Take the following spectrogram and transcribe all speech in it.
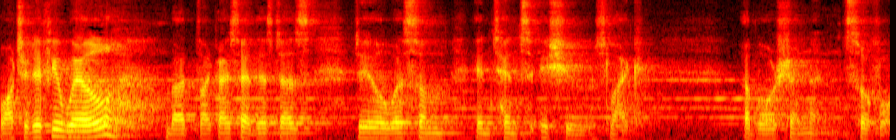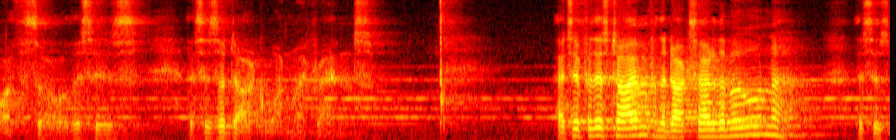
Watch it if you will, but like I said, this does deal with some intense issues like abortion and so forth. So this is this is a dark one, my friends. That's it for this time from the dark side of the moon. This is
